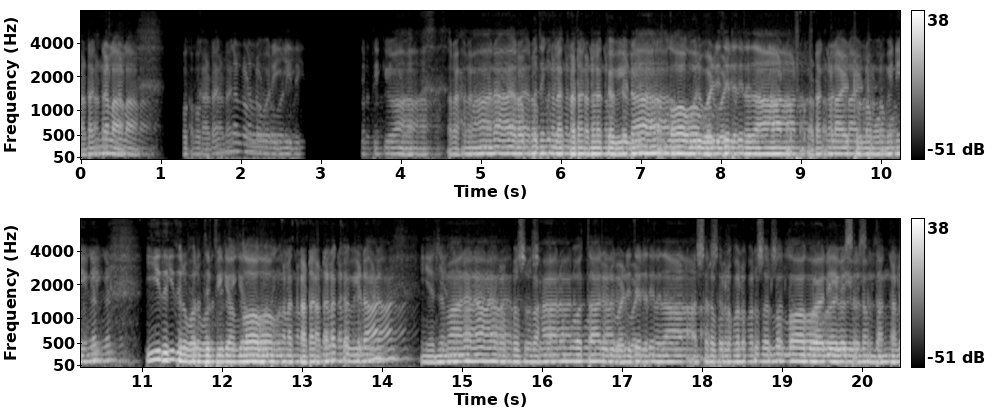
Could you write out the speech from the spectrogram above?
കടങ്ങളുള്ള കടങ്ങളുള്ളവർ ഈ. റഹ്മാനായ റബ്ബ് നിങ്ങളെ കടങ്ങളൊക്കെ വീടാ അള്ളാഹു ഒരു വഴി തരുന്നതാണ്. കടങ്ങളായിട്ടുള്ള മോമിനിയങ്ങൾ ഈ ദിക്കർ വർദ്ധിപ്പിക്കുക. അള്ളാഹു നിങ്ങളെ കടങ്ങളൊക്കെ വീടാൻ യജമാനനായ റബ്ബ് തആല ഒരു വഴി തരുന്നതാണ്. അഷറഫുൽ സല്ലല്ലാഹു അലൈഹി വസല്ലം തങ്ങൾ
